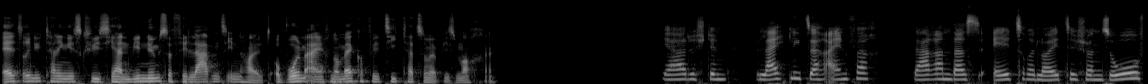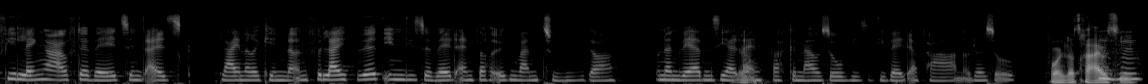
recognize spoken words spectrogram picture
ältere Leute haben irgendwie das Gefühl, sie haben wie nicht mehr so viel Lebensinhalt, obwohl man eigentlich noch mega viel Zeit hat, um etwas zu machen. Ja, das stimmt. Vielleicht liegt es auch einfach daran, dass ältere Leute schon so viel länger auf der Welt sind als kleinere Kinder. Und vielleicht wird ihnen diese Welt einfach irgendwann zuwider. Und dann werden sie halt Ja. einfach genau so, wie sie die Welt erfahren oder so. Voll, das kann auch sein. Mhm.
